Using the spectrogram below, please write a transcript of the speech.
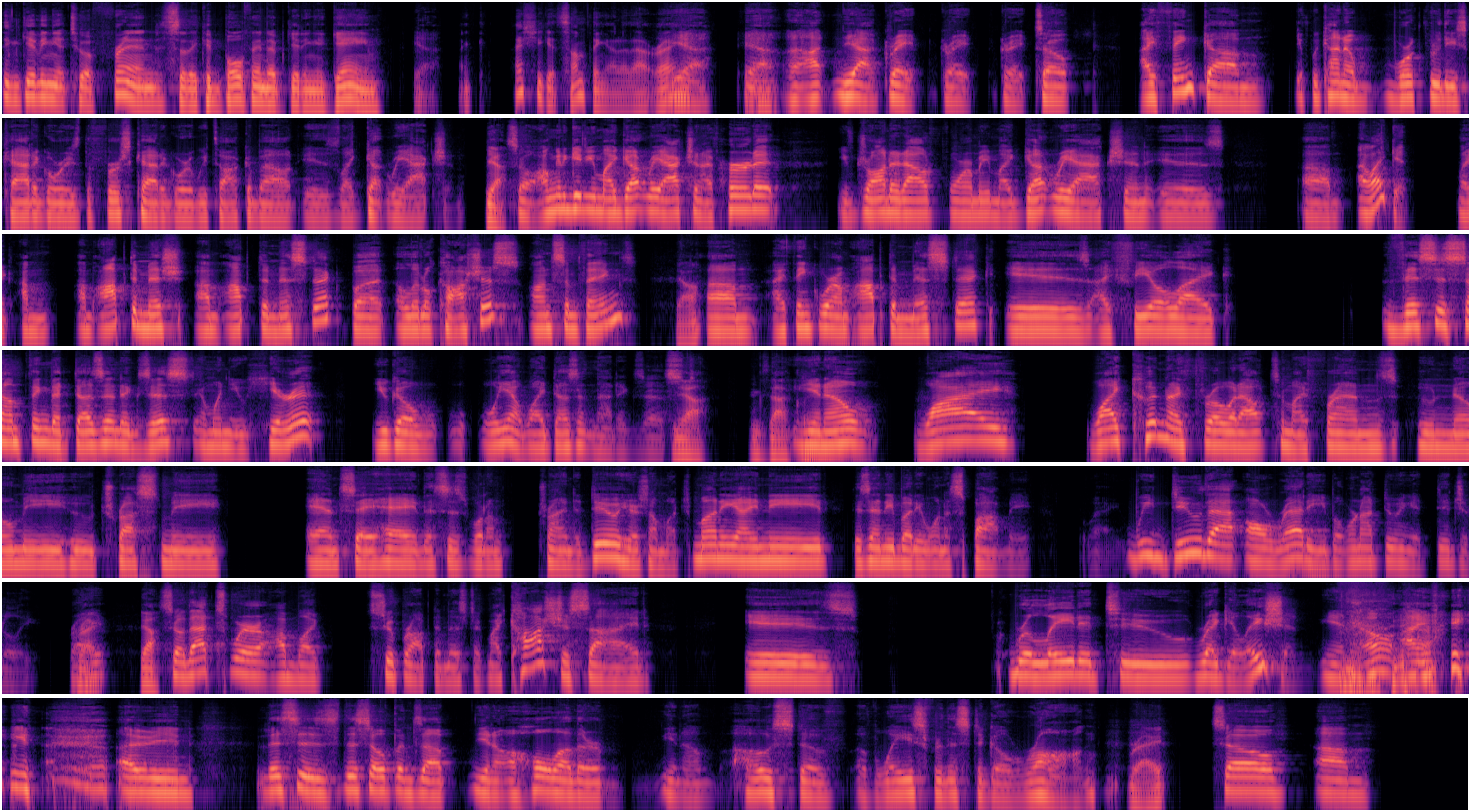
then giving it to a friend so they could both end up getting a game Yeah. like i should get something out of that right Yeah, yeah, uh, yeah. Great, great, great. So, I think um, if we kind of work through these categories, the first category we talk about is like gut reaction. Yeah. So I'm going to give you my gut reaction. I've heard it. You've drawn it out for me. My gut reaction is, um, I like it. Like I'm, I'm optimistic. I'm optimistic, but a little cautious on some things. Yeah. Um, I think where I'm optimistic is I feel like this is something that doesn't exist, and when you hear it, you go, "Well, yeah, why doesn't that exist?" yeah exactly you know why why couldn't i throw it out to my friends who know me who trust me and say hey this is what i'm trying to do. Here's how much money I need. Does anybody want to spot me? We do that already, but we're not doing it digitally, right? Right. Yeah. So that's where I'm like super optimistic. My cautious side is related to regulation, you know? I mean I mean this is this opens up, you know, a whole other, you know, host of of ways for this to go wrong. Right. So, um,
